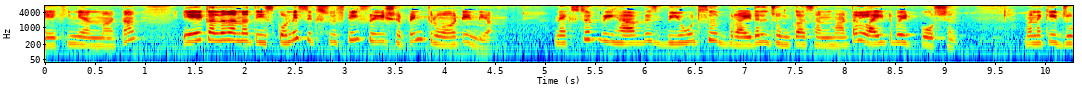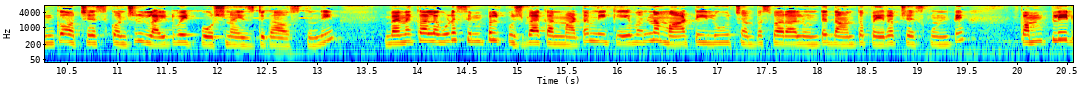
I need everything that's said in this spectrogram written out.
మేకింగ్ అనమాట ఏ కలర్ అన్న తీసుకోండి six fifty free shipping throughout India next we have this beautiful bridal jhumkas అనమాట లైట్ వెయిట్ పోర్షన్ మనకి జుమ్కా వచ్చేసి కొంచెం లైట్ వెయిట్ పోర్షనైజ్డ్గా వస్తుంది. వెనకాల కూడా సింపుల్ పుష్ బ్యాక్ అనమాట మీకు ఏమన్నా మాటీలు చెంపస్వరాలు ఉంటే దాంతో పేరప్ చేసుకుంటే కంప్లీట్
